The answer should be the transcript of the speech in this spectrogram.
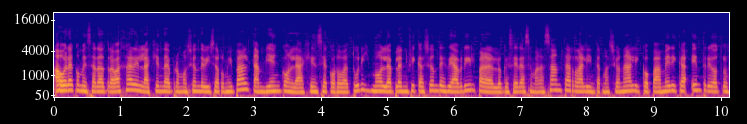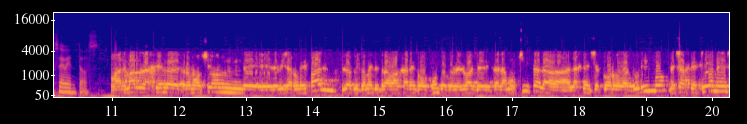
Ahora comenzará a trabajar en la agenda de promoción de Villa Rumipal, también con la agencia Córdoba Turismo, la planificación desde abril para lo que será Semana Santa, Rally Internacional y Copa América, entre otros eventos armar la agenda de promoción de, Villa Rumipal, lógicamente trabajar en conjunto con el Valle de Calamuchita, la, la, agencia Córdoba Turismo, empezar gestiones,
